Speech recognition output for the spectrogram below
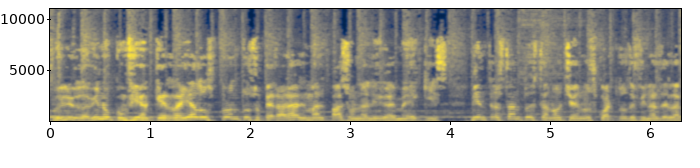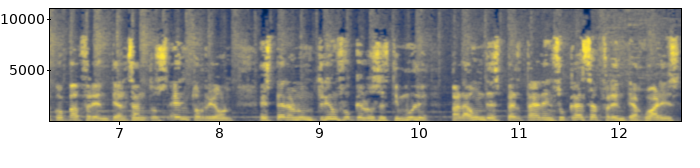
Julio Davino confía que Rayados pronto superará el mal paso en la Liga MX. Mientras tanto, esta noche en los cuartos de final de la Copa frente al Santos en Torreón, esperan un triunfo que los estimule para un despertar en su casa frente a Juárez.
